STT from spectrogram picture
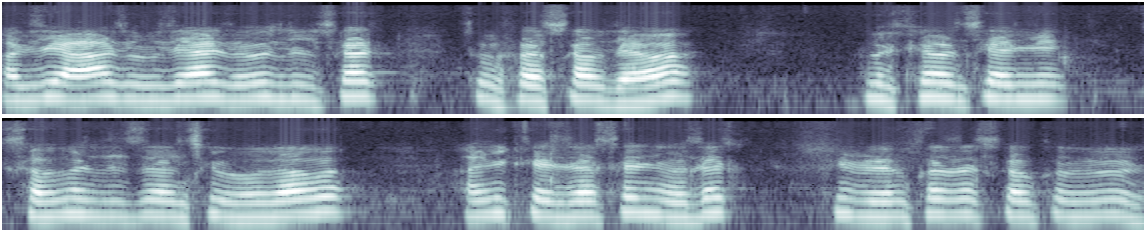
अगदी आज उद्या दोन दिवसात तो प्रस्ताव द्यावा. मुख्यमंत्र्यांनी संबंधितांशी बोलावं आणि केंद्राचं मदत ही लवकरात लवकर मिळून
